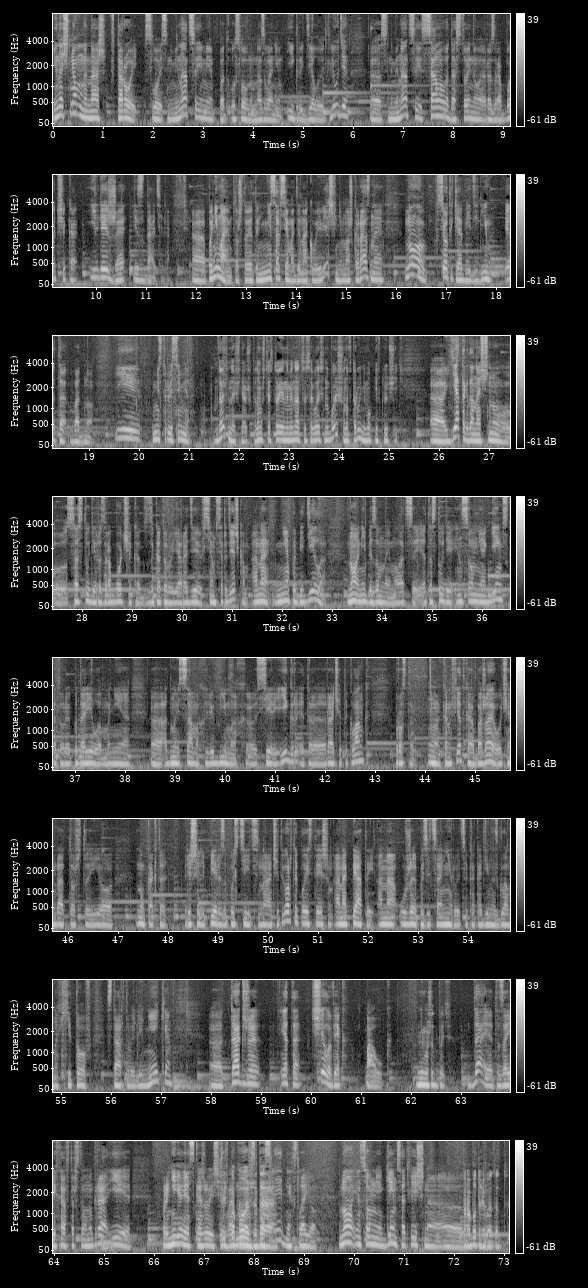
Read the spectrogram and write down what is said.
И начнем мы наш второй слой с номинациями под условным названием «Игры делают люди» э, с номинацией самого достойного разработчика или же издателя. Э, Понимаем то, что это не совсем одинаковые вещи, немножко разные, но все-таки объединим это в одно. И мистер Весемир, Давай ты начнешь, потому что я с твоей номинацией согласен больше, но вторую не мог не включить. Э, Я тогда начну э, со студии разработчика, за которую я радею всем сердечком. Она не победила, но они безумные молодцы. Это студия Insomnia Games, которая подарила мне э, одну из самых любимых серий игр. Это Ratchet Clank. Просто э, конфетка, обожаю. Очень рад то, что ее, ну, как-то решили перезапустить на четвертый PlayStation, а на пятый она уже позиционируется как один из главных хитов стартовой линейки. Э, также это Человек-паук. Не может быть. Да, это за их авторством игра, и про нее я скажу еще Чуть в одном попозже, из да. последних слоев. Но Insomnia Games отлично э, Поработали в этот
